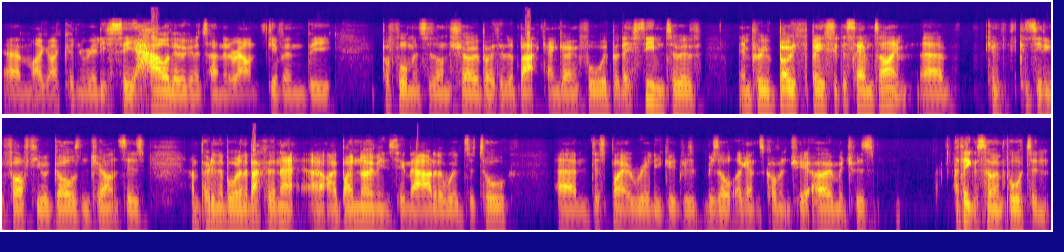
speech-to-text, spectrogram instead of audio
Um, I, I, couldn't really see how they were going to turn it around given the performances on show both at the back and going forward. But they seem to have improved both basically at the same time, uh, conceding far fewer goals and chances and putting the ball in the back of the net. I, I by no means think they're out of the woods at all, um, despite a really good re- result against Coventry at home, which was, I think, so important.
